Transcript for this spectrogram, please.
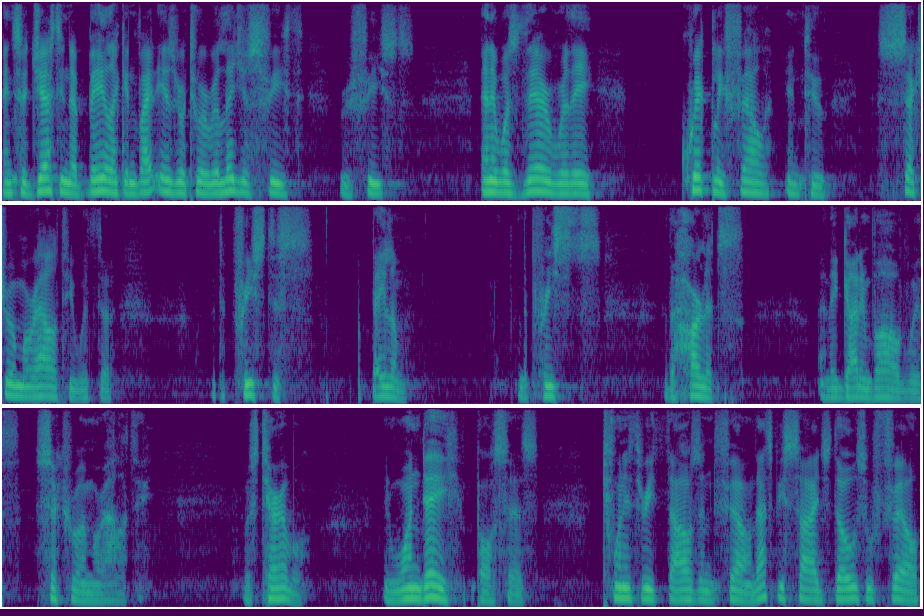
and suggesting that Balak invite Israel to a religious feast, feasts. And it was there where they quickly fell into sexual immorality with the, with the priestess of Balaam, And the priests the harlots, and they got involved with sexual immorality. It was terrible. In one day, Paul says, 23,000 fell. And that's besides those who fell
